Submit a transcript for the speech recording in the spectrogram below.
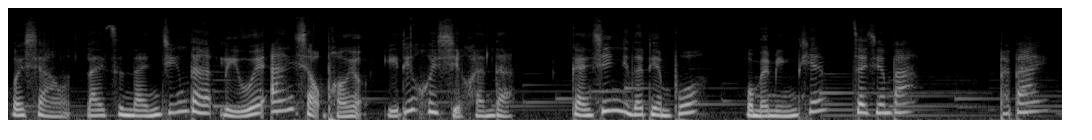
我想，来自南京的李薇安小朋友一定会喜欢的。感谢你的点播，我们明天再见吧，拜拜。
